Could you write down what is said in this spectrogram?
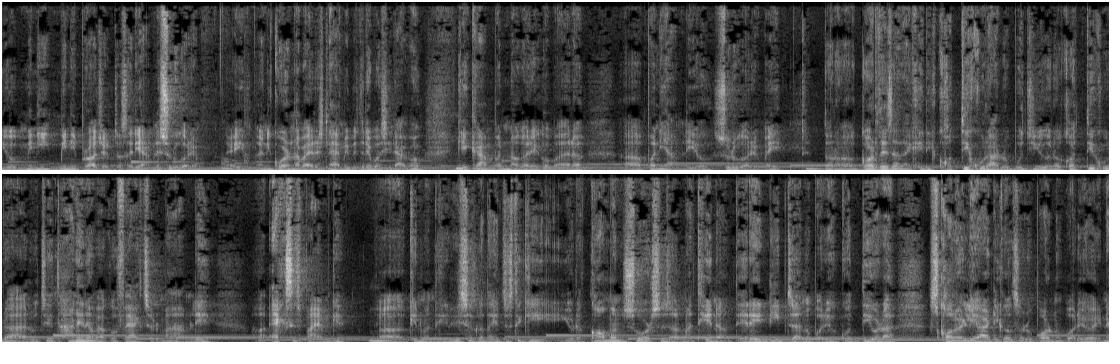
यो मिनी मिनी प्रोजेक्ट जसरी हामीले सुरु गऱ्यौँ है। अनि कोरोना भाइरसले हामी भित्रै बसिरहेको केही काम पनि नगरेको भएर पनि हामीले यो सुरु गऱ्यौँ है। तर गर्दै जाँदाखेरि कति कुराहरू बुझियो र कति कुराहरू चाहिँ थाहा नै नभएको फ्याक्ट्सहरूमा हामीले एक्सेस पायौँ कि? किनभनेदेखि रिसर्च गर्दाखेरि जस्तै कि एउटा कमन सोर्सेसहरूमा थिएन धेरै डिप जानु पऱ्यो कतिवटा स्कलरली आर्टिकल्सहरू पढ्नु पऱ्यो होइन?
